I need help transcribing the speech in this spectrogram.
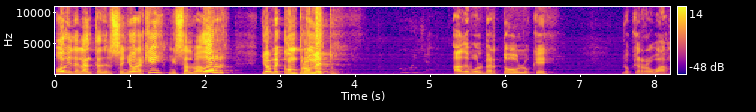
hoy delante del Señor aquí, mi Salvador, yo me comprometo a devolver todo lo que, lo que he robado.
